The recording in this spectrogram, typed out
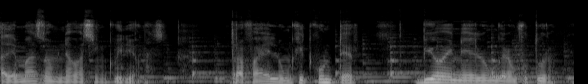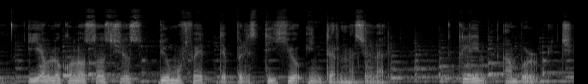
además dominaba cinco idiomas. Rafael Ungit Hunter vio en él un gran futuro y habló con los socios de un buffet de prestigio internacional, Clean and Burbridge.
